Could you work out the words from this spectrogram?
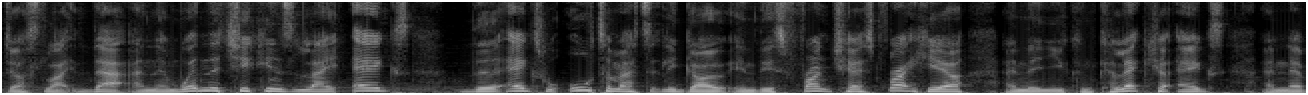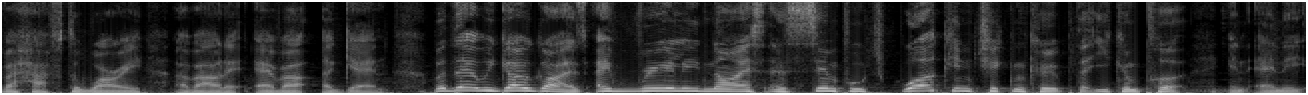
just like that. And then when the the chickens lay eggs, the eggs will automatically go in this front chest right here and then you can collect your eggs and never have to worry about it ever again. But there we go guys, a really nice and simple working chicken coop that you can put in any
